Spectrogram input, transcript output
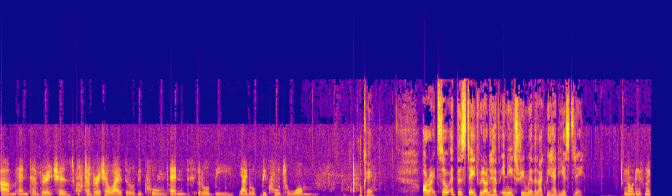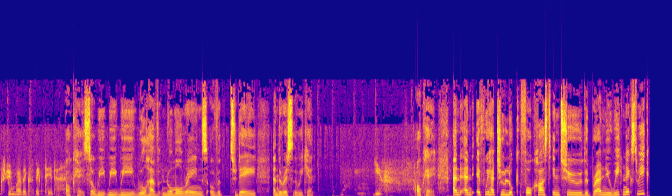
Um, and temperatures, temperature-wise, it will be cool and it will be, yeah, it will be cool to warm. Okay. All right. So at this stage, we don't have any extreme weather like we had yesterday. No, there's no extreme weather expected. Okay. So we, we, we will have normal rains over today and the rest of the weekend. Yes. Okay. And and if we had to look forecast into the brand new week next week,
